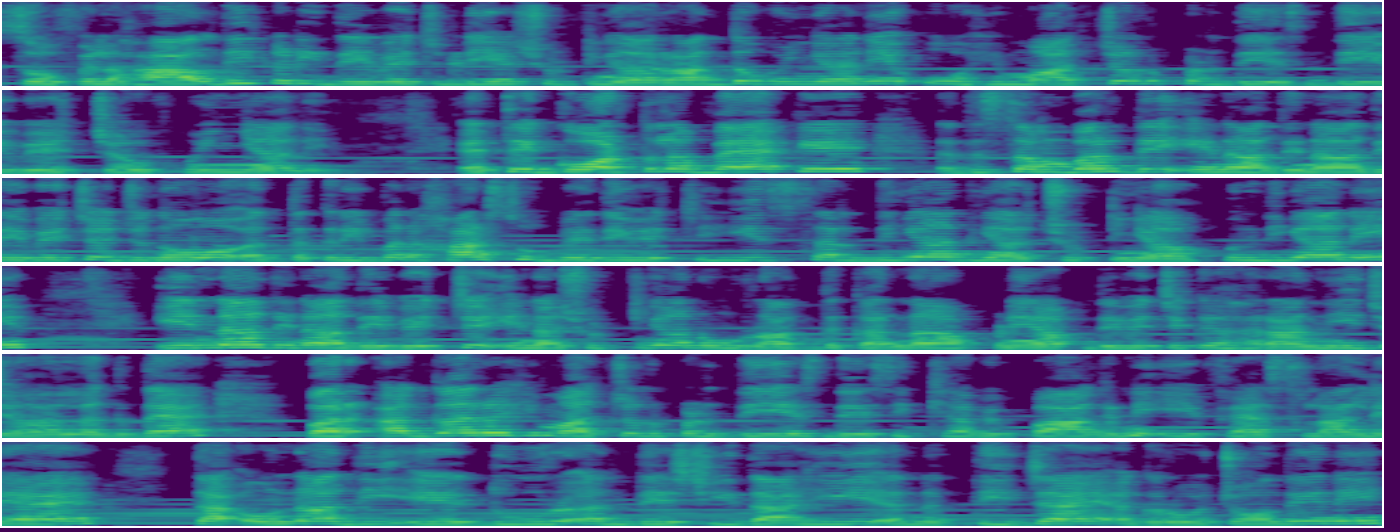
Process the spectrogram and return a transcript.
ਸੋ ਫਿਲਹਾਲ ਦੀ ਘੜੀ ਦੇ ਵਿੱਚ ਜਿਹੜੀਆਂ ਛੁੱਟੀਆਂ ਰੱਦ ਹੋਈਆਂ ਨੇ, ਉਹ ਹਿਮਾਚਲ ਪ੍ਰਦੇਸ਼ ਦੇ ਵਿੱਚ ਹੋਈਆਂ ਨੇ। ਇੱਥੇ ਗੌਰਤਲਬ ਹੈ ਕਿ ਦਸੰਬਰ ਦੇ ਇਹਨਾਂ ਦਿਨਾਂ ਦੇ ਵਿੱਚ ਜਦੋਂ ਤਕਰੀਬਨ ਹਰ ਸੂਬੇ ਦੇ ਵਿੱਚ ਹੀ ਸਰਦੀਆਂ ਦੀਆਂ ਛੁੱਟੀਆਂ ਹੁੰਦੀਆਂ ਨੇ, ਇਹਨਾਂ ਦਿਨਾਂ ਦੇ ਵਿੱਚ ਇਹਨਾਂ ਛੁੱਟੀਆਂ ਨੂੰ ਰੱਦ ਕਰਨਾ ਆਪਣੇ ਆਪ ਦੇ ਵਿੱਚ ਇੱਕ ਹੈਰਾਨੀ ਜਿਹਾ ਲੱਗਦਾ ਹੈ। ਪਰ ਅਗਰ ਹਿਮਾਚਲ ਪ੍ਰਦੇਸ਼ ਦੇ ਸਿੱਖਿਆ ਵਿਭਾਗ ਨੇ ਇਹ ਫੈਸਲਾ ਲਿਆ ਹੈ, ਤਾਂ ਉਹਨਾਂ ਦੀ ਇਹ ਦੂਰ ਅੰਦੇਸ਼ੀ ਦਾ ਹੀ ਨਤੀਜਾ ਹੈ। ਅਗਰ ਉਹ ਚਾਹੁੰਦੇ ਨੇ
